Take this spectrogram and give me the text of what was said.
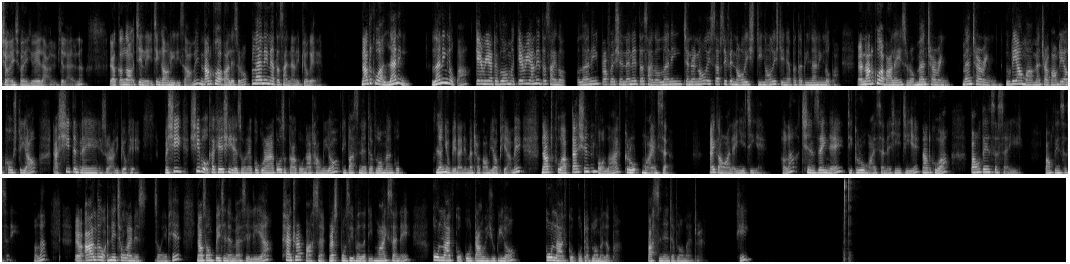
ရှော့ရင်ရှော့ရင်ရွေးလာဖြစ်လာတယ်နော်အဲ့တော့ကောင်းကောင်းအကျင့်လေးအကျင့်ကောင်းလေးတွေစောင့်မယ်နောက်တစ်ခုကဘာလဲဆိုတော့ planning နဲ့သက်ဆိုင်တာလေးပြောခဲ့တယ်နောက်တစ်ခုက learning learning လုပ်ပါ career development career နဲ့သက်ဆိုင်သော learning professional နဲ့သက်ဆိုင်သော learning general knowledge specific knowledge ဒီ knowledge တွေနဲ့ပတ်သက်ပြီး learning လုပ်ပါအဲနောက်တစ်ခုကဘာလဲဆိုတော့ mentoring mentoring လူတစ်ယောက်မှာ mentor ကောင်းတစ်ယောက် coach တစ်ယောက်ဒါရှိတဲ့နေဆိုတာလေးပြောခဲ့တယ် မရှိရှိဖို့အခက်အခဲရှိရဲဆိုရင်ကိုကိုရာကိုယ်စကားကိုနားထောင်ပြီးတော့ဒီ personal development ကိုလမ်းညွှန်ပေးနိုင်တဲ့ mentor ကောင်းပြောက်ဖြစ်ရမယ်။နောက်တစ်ခုက passion for life growth mindset အဲ့ကောင်ကလည်းအရေးကြီးတယ်။ဟုတ်လား။ခြင်စိတ်နဲ့ဒီ growth mindset နဲ့ရေးကြည့်ရယ်။နောက်တစ်ခုကပေါင်းသင်းဆက်ဆံရေးပေါင်းသင်းဆက်ဆံရေးဟုတ်လား။အဲ့တော့အားလုံးအနှစ်ချုပ်လိုက်မယ်ဆိုရင်ဖြင့်နောက်ဆုံးပေးချင်တဲ့ message လေးက100% responsibility mindset နဲ့ကို life ကိုကိုတာဝန်ယူပြီးတော့ ကို life ကိုကို development လုပ်ပါ personal development အတွက် okay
